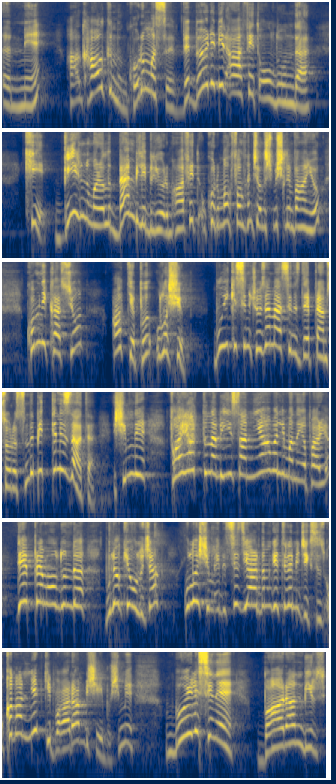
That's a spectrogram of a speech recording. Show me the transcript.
e, mi, halkımın korunması ve böyle bir afet olduğunda ki bir numaralı ben bile biliyorum afet koruma falan çalışmışlığım falan yok. Komünikasyon, altyapı, ulaşım. Bu ikisini çözemezsiniz deprem sonrasında bittiniz zaten. E şimdi fay hattına bir insan niye havalimanı yapar ya? Deprem olduğunda bloke olacak. Ulaşım. Siz yardım getiremeyeceksiniz. O kadar net ki bağıran bir şey bu. Şimdi böylesine bağıran bir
